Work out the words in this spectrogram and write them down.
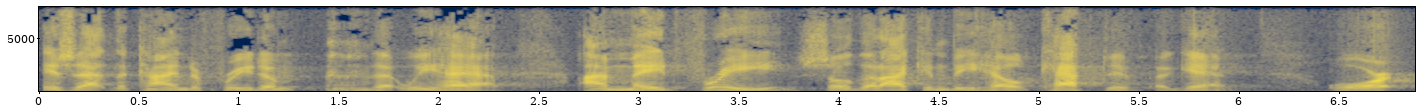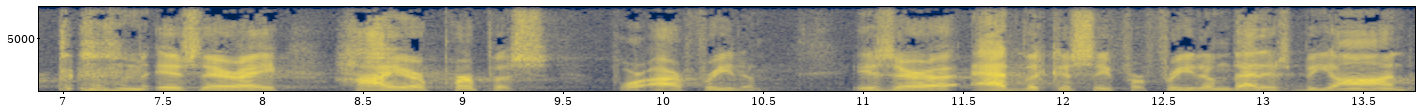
Is that the kind of freedom that we have? I'm made free so that I can be held captive again. Or is there a higher purpose for our freedom? Is there an advocacy for freedom that is beyond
